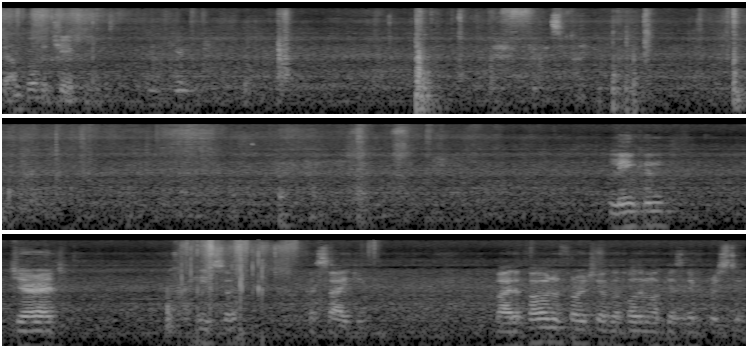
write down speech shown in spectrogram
Het chief. Lincoln, Jared, Ahiso, Kasaiji, by the power and authority of the Holy Melchizedek priesthood,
